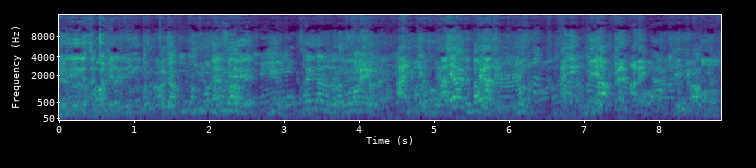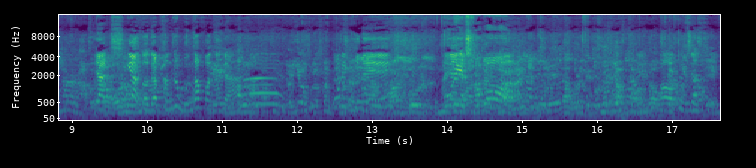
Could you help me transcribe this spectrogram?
이게 단점이네 해야 된다고. 이건 아니 우리가 그래 내가 야 신기하다 너 내가 방금 문 닫고 왔는데. 아, 꼬리 기네. 꼬리 접어 어 그치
